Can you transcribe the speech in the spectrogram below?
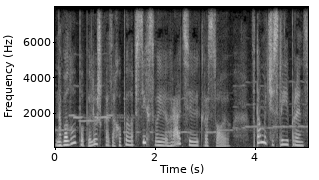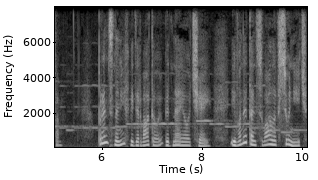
На балу попелюшка захопила всіх своєю грацією і красою, в тому числі і принца. Принц не міг відірвати від неї очей, і вони танцювали всю ніч,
